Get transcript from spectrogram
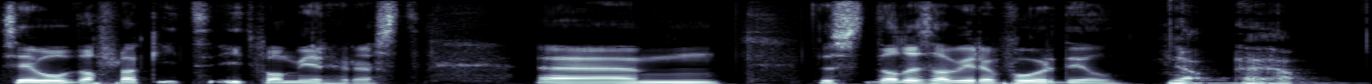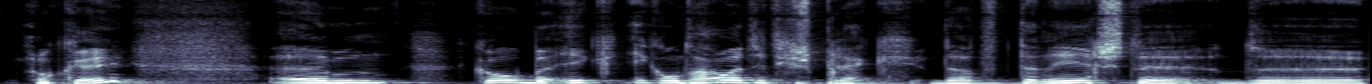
zijn we op dat vlak iets, iets wat meer gerust. Um, dus dat is alweer een voordeel. Ja, ja, ja. Oké. Okay. Um, Kobe, ik, ik onthoud uit dit gesprek dat ten eerste de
